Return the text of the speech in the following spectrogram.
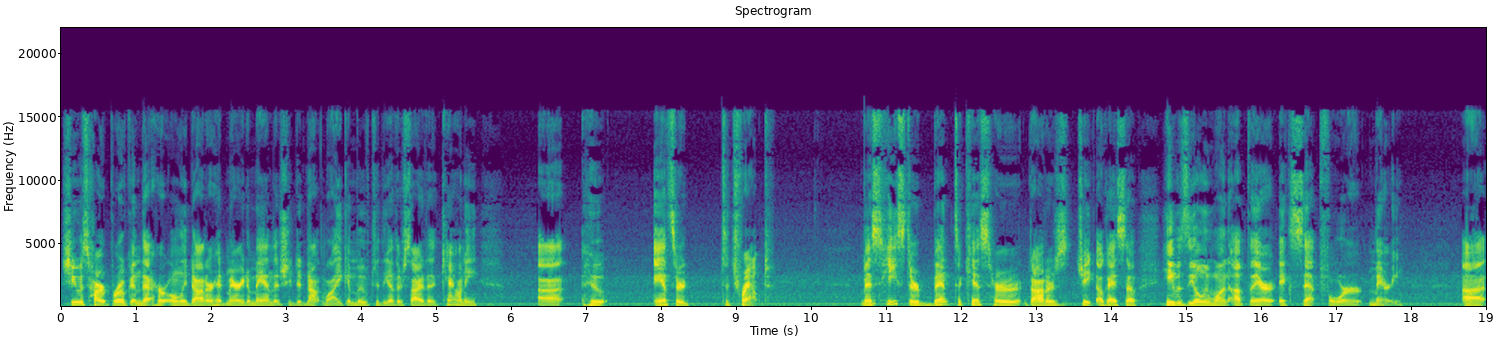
She was heartbroken that her only daughter had married a man that she did not like and moved to the other side of the county, uh, who answered to Trout. Miss Heaster bent to kiss her daughter's cheek. Okay, so he was the only one up there except for Mary. Uh,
